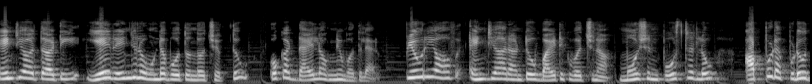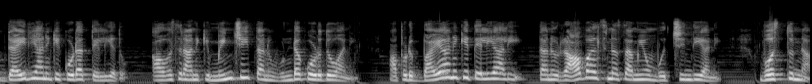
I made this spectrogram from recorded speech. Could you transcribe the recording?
ఎన్టీఆర్ థర్టీ ఏ రేంజ్లో ఉండబోతుందో చెప్తూ ఒక డైలాగ్ని వదిలారు. ప్యూరీ ఆఫ్ ఎన్టీఆర్ అంటూ బయటకు వచ్చిన మోషన్ పోస్టర్లో అప్పుడప్పుడు ధైర్యానికి కూడా తెలియదు. అవసరానికి మించి తను ఉండకూడదు అని అప్పుడు భయానికి తెలియాలి తను రావాల్సిన సమయం వచ్చింది అని వస్తున్నా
